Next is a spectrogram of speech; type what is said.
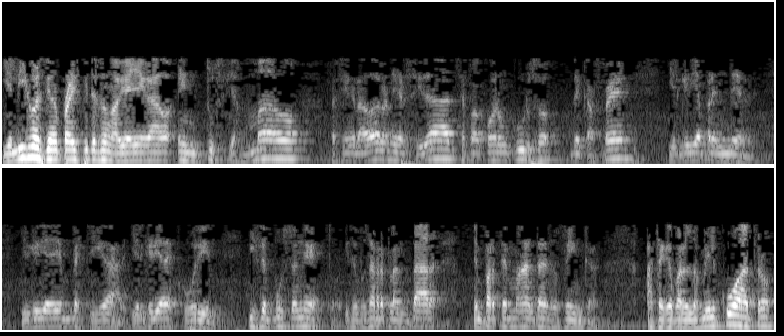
Y el hijo del señor Price Peterson había llegado entusiasmado, recién graduado de la universidad, se fue a coger un curso de café y él quería aprender, y él quería investigar, y él quería descubrir, y se puso en esto, y se puso a replantar en partes más altas de su finca. Hasta que para el 2004,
